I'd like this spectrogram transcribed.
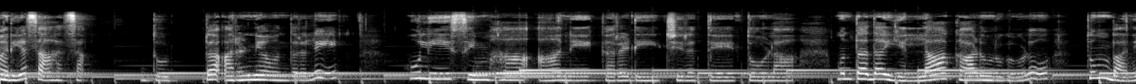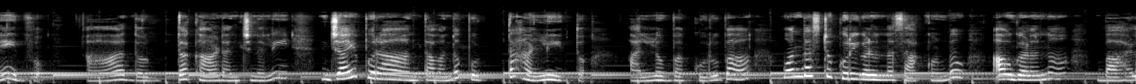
ಕುರಿಮರಿಯ ಸಾಹಸ. ದೊಡ್ಡ ಅರಣ್ಯವೊಂದರಲ್ಲಿ ಹುಲಿ, ಸಿಂಹ, ಆನೆ, ಕರಡಿ, ಚಿರತೆ, ತೋಳ ಮುಂತಾದ ಎಲ್ಲ ಕಾಡು ಮೃಗಗಳು ತುಂಬಾ ಇದ್ವು. ಆ ದೊಡ್ಡ ಕಾಡಂಚಿನಲ್ಲಿ ಜೈಪುರ ಅಂತ ಒಂದು ಪುಟ್ಟ ಹಳ್ಳಿ ಇತ್ತು. ಅಲ್ಲೊಬ್ಬ ಕುರುಬ ಒಂದಷ್ಟು ಕುರಿಗಳನ್ನು ಸಾಕೊಂಡು ಅವುಗಳನ್ನು ಬಹಳ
